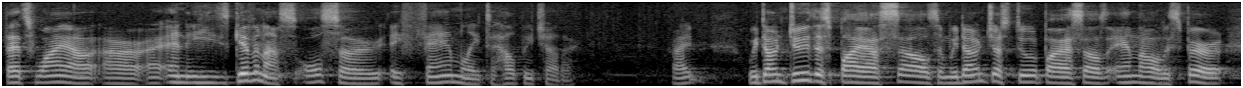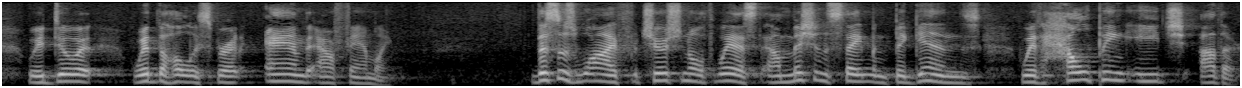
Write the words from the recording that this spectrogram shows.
That's why our, our, and He's given us also a family to help each other, right? We don't do this by ourselves, and we don't just do it by ourselves and the Holy Spirit. We do it with the Holy Spirit and our family. This is why, for Church Northwest, our mission statement begins with helping each other.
